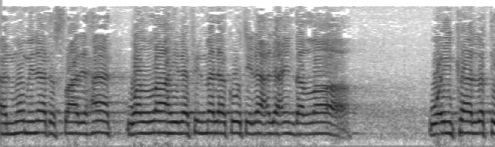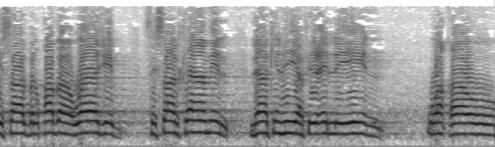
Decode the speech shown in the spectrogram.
المؤمنات الصالحات والله لفي الملكوت الأعلى عند الله. وإن كان الاتصال بالقبر واجب اتصال كامل لكن هي في عليين. وقروا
